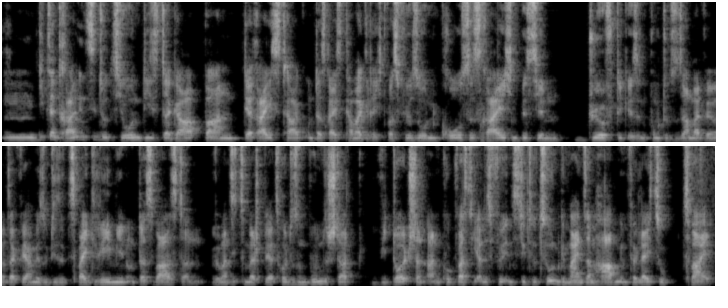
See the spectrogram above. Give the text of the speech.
Mm, die zentralen Institutionen, die es da gab, waren der Reichstag und das Reichskammergericht, was für so ein großes Reich ein bisschen dürftig ist in puncto Zusammenhalt, wenn man sagt, wir haben ja so diese zwei Gremien und das war es dann. Wenn man sich zum Beispiel jetzt heute so einen Bundesstaat wie Deutschland anguckt, was die alles für Institutionen gemeinsam haben im Vergleich zu zwei,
